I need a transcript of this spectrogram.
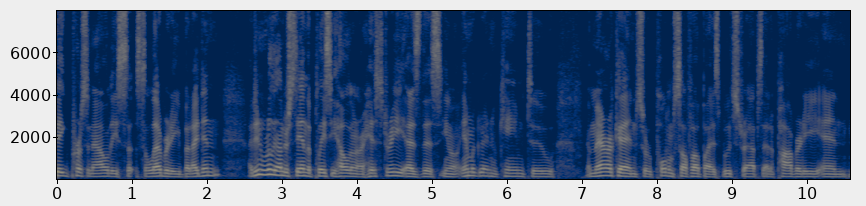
big personality ce- celebrity. But I didn't, I didn't really understand the place he held in our history as this, you know, immigrant who came to America and sort of pulled himself up by his bootstraps out of poverty and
